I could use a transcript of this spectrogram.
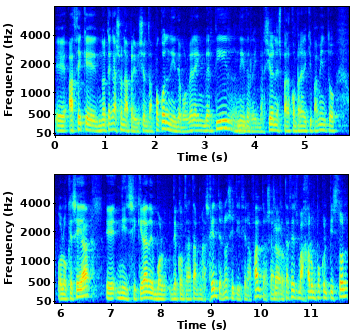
eh, hace que no tengas una previsión tampoco ni de volver a invertir, ni de reinversiones para comprar equipamiento o lo que sea, eh, ni siquiera de, de, contratar más gente, ¿no? si te hiciera falta. O sea, lo que te hace es bajar un poco el pistón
